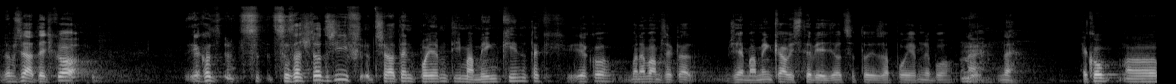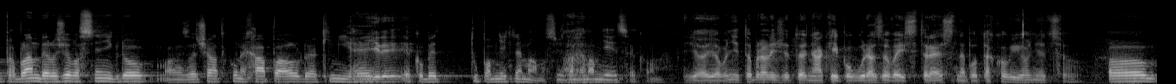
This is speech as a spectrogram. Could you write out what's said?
dobře, a teďko... Jako, co, co začalo dřív? Třeba ten pojem té maminky, no tak jako, ona vám řekla, že je maminka, vy jste věděl, co to je za pojem, nebo... Ne. Ne. Jako uh, problém byl, že vlastně nikdo uh, z začátku nechápal, do jaký míry, Míry? jakoby tu paměť nemám, vlastně, že tam nemám nic. Jako. Jo, jo, oni to brali, že to je nějaký poúrazový stres nebo takovýho něco. Uh,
